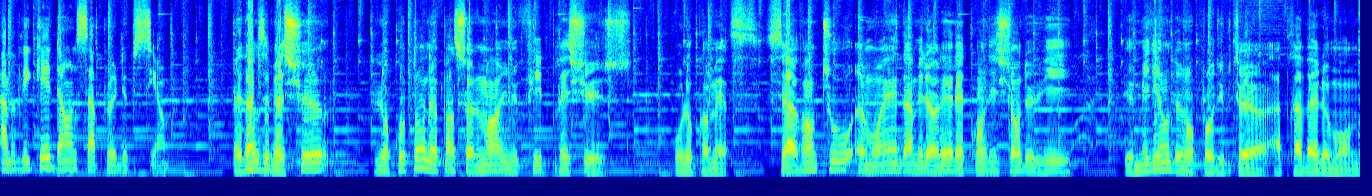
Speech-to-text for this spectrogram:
impliquées dans sa production. Mesdames et messieurs, le coton n'est pas seulement une fibre précieuse pour le commerce, c'est avant tout un moyen d'améliorer les conditions de vie de millions de nos producteurs à travers le monde.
